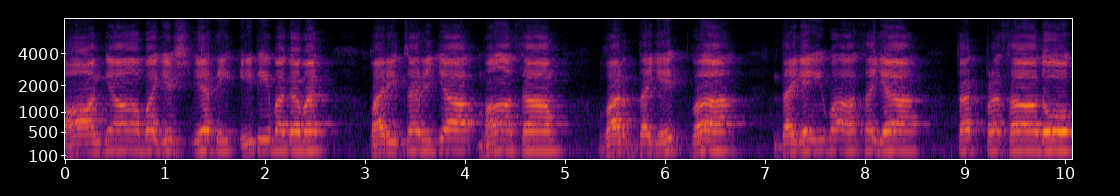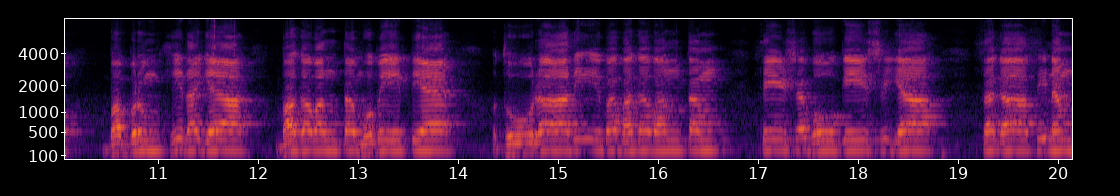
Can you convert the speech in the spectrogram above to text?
आज्ञापयिष्यति इति भगवत् परिचर्या मासां वर्धयित्वा दयैवासया तत्प्रसादो बभृंहिदया भगवन्तमुपेत्य दूरादेव भगवन्तं शेषभोगे श्रिया सगासिनं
